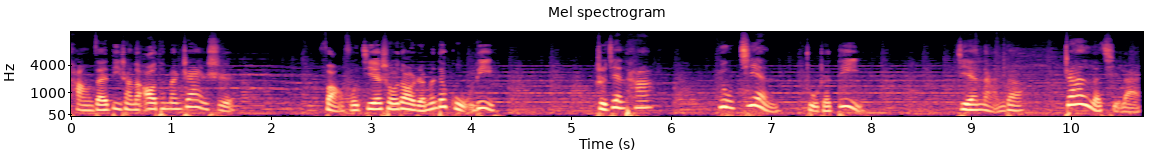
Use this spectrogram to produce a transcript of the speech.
躺在地上的奥特曼战士仿佛接收到人们的鼓励，只见他用剑拄着地，艰难地站了起来，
